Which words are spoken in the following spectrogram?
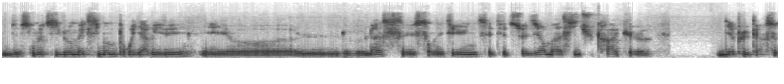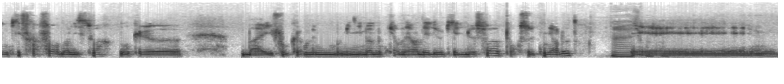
de se motiver au maximum pour y arriver. Et euh, là, c'en était une, c'était de se dire, bah, si tu craques, il euh, n'y a plus personne qui sera fort dans l'histoire. Donc, bah, il faut quand même au minimum qu'il y en ait un des deux qui de le soi pour soutenir l'autre. et,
